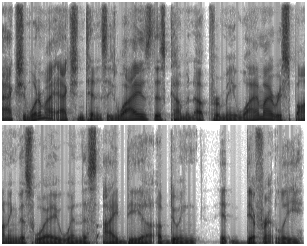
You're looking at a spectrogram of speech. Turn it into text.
action what are my action tendencies why is this coming up for me why am i responding this way when this idea of doing it differently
